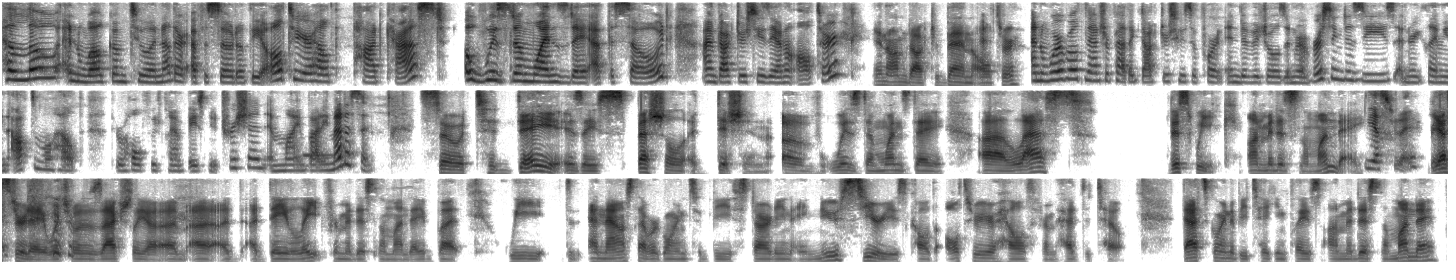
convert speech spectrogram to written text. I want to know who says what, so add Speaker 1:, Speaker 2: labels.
Speaker 1: Hello, and welcome to another episode of the Alter Your Health podcast, a Wisdom Wednesday episode. I'm Dr. Susanna Alter.
Speaker 2: And I'm Dr. Ben Alter.
Speaker 1: And we're both naturopathic doctors who support individuals in reversing disease and reclaiming optimal health through whole food plant based nutrition and mind body medicine.
Speaker 2: So, today is a special edition of Wisdom Wednesday. Uh, last this week on Medicinal Monday.
Speaker 1: Yesterday.
Speaker 2: Yesterday, which was actually a, a, a, day late for Medicinal Monday, but we d- announced that we're going to be starting a new series called Alter Your Health from Head to Toe. That's going to be taking place on Medicinal Monday.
